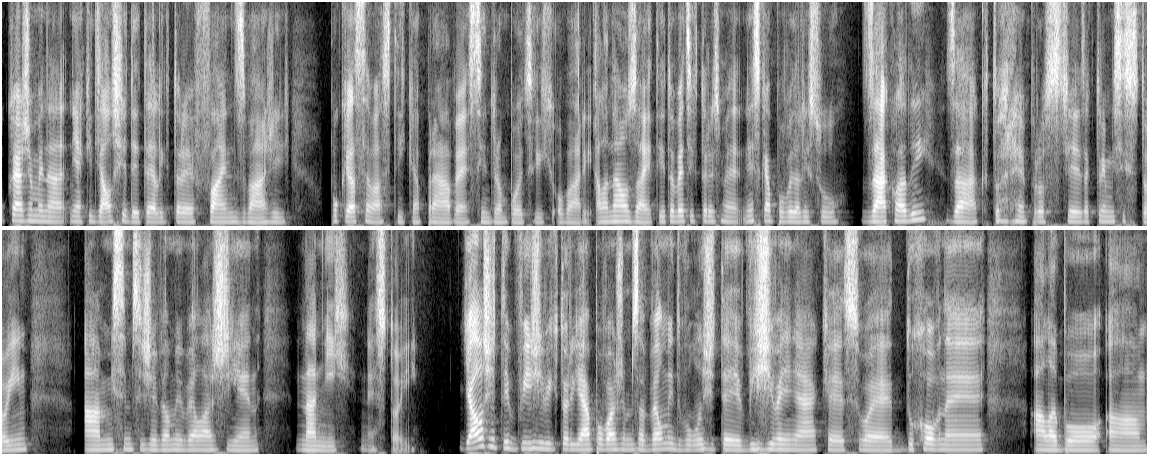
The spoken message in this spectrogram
ukážeme na nejaké ďalšie detaily, ktoré je fajn zvážiť, pokiaľ sa vás týka práve syndrom poetických ovári. Ale naozaj, tieto veci, ktoré sme dneska povedali, sú základy, za, ktoré proste, za ktorými si stojím a myslím si, že veľmi veľa žien na nich nestojí. Ďalší typ výživy, ktorý ja považujem za veľmi dôležité, je vyživenie nejaké svoje duchovné alebo um,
